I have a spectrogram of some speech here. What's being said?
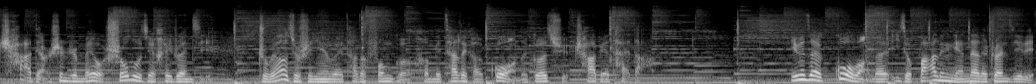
差点甚至没有收录进黑专辑，主要就是因为他的风格和 Metallica 过往的歌曲差别太大。因为在过往的一九八零年代的专辑里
